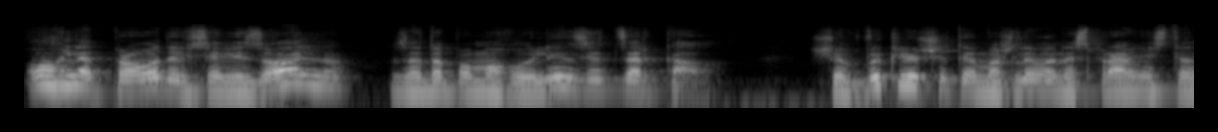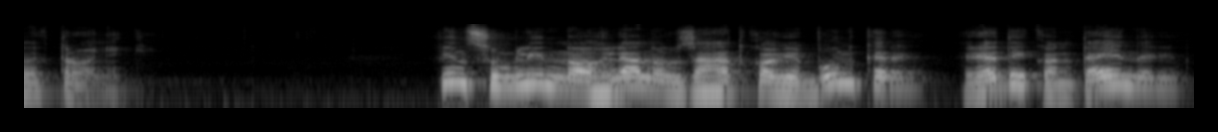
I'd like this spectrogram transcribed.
Огляд проводився візуально за допомогою лінзи дзеркал, щоб виключити можливу несправність електроніки. Він сумлінно оглянув загадкові бункери, ряди контейнерів,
